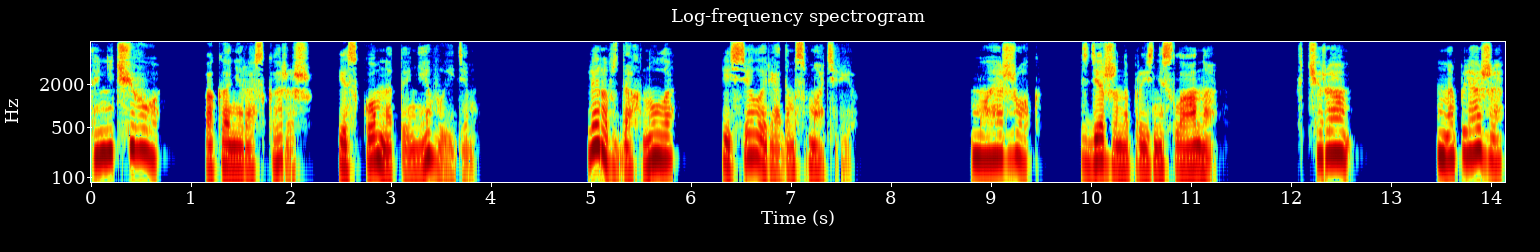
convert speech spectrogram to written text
«Да ничего». «Пока не расскажешь, из комнаты не выйдем». Лера вздохнула и села рядом с матерью. «Мой ожог», — сдержанно произнесла она. «Вчера на пляже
